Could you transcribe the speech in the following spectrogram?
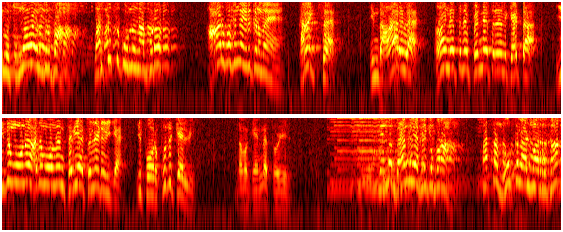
இவன் சும்மாவா இருந்திருப்பான். வருஷத்துக்கு ஒண்ணுனா கூட ஆறு பசங்க இருக்கணுமே. கரெக்ட் சார் இந்த ஆறுல ஆண் எத்தனை பெண் எத்தனைன்னு கேட்டா இது மூணு அது மூணுன்னு சரியா சொல்லிடுவீங்க. இப்போ ஒரு புது கேள்வி. நமக்கு என்ன தொழில்? என்ன பேங்க்லயா கிடைக்க போறான்? பார்த்தா லோக்கல் ஆள் மாதிரி இருக்கான்.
